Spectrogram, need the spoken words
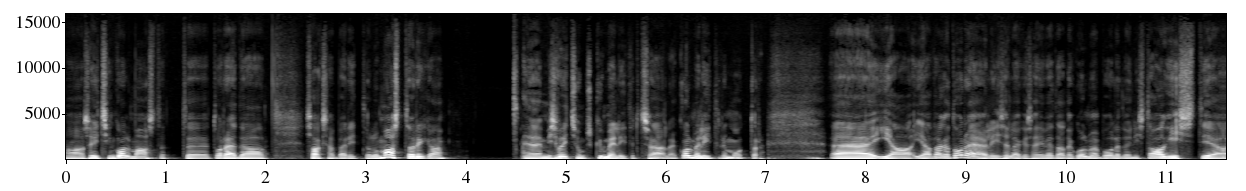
ma sõitsin kolm aastat äh, toreda Saksa päritolu Maastoriga, äh, mis võttis umbes kümme liitrit sajale, kolmeliitrine mootor. Äh, ja, ja väga tore oli, sellega sai vedada kolme poole tonnist aagist ja,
